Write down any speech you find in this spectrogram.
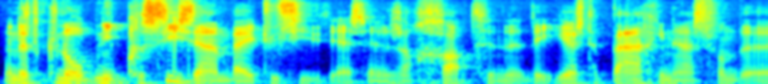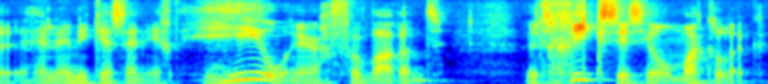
En dat knopt niet precies aan bij Thucydides. Hè? Dat is een gat. En de eerste pagina's van de Hellenica zijn echt heel erg verwarrend. Het Grieks is heel makkelijk.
